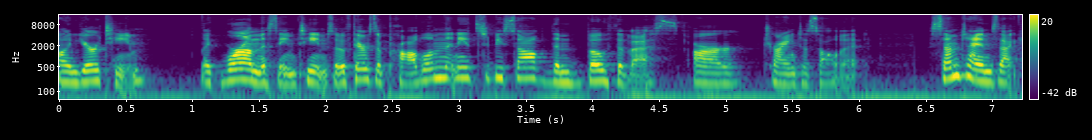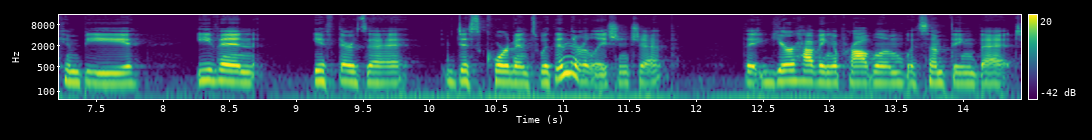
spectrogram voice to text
on your team. Like, we're on the same team. So if there's a problem that needs to be solved, then both of us are trying to solve it. Sometimes that can be even if there's a discordance within the relationship, that you're having a problem with something that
